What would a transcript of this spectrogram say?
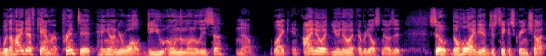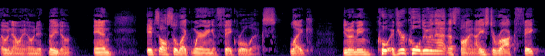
with a high def camera, print it, hang it on your wall. Do you own the Mona Lisa? No. Like, and I know it, you know it, everybody else knows it. So the whole idea of just take a screenshot, oh, now I own it. No, you don't. And it's also like wearing a fake Rolex. Like, You know what I mean? Cool. If you're cool doing that, that's fine. I used to rock fake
